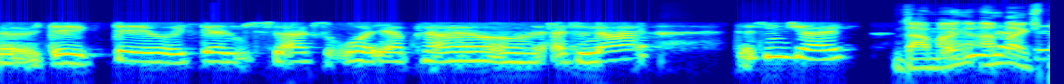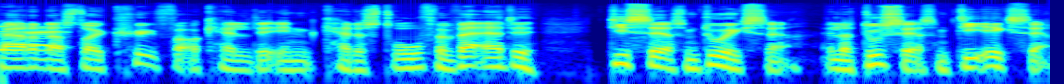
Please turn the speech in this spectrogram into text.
øh, det, det er jo ikke den slags ord, jeg plejer at... Altså nej, det synes jeg ikke. Der er mange synes, andre eksperter, er- der står i kø for at kalde det en katastrofe. Hvad er det, de ser, som du ikke ser? Eller du ser, som de ikke ser?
